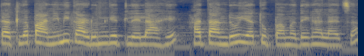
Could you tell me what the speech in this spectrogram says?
त्यातलं पाणी मी काढून घेतलेलं आहे हा तांदूळ या तुपामध्ये घालायचा.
